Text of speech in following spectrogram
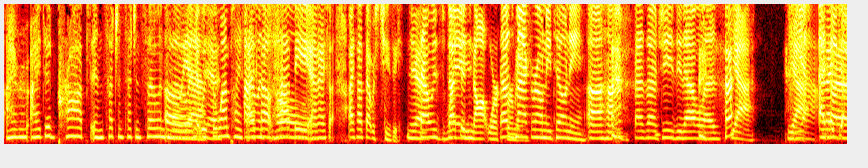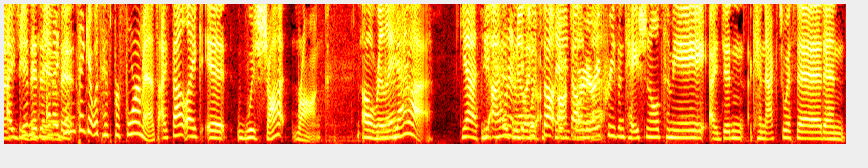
I re- I did props in such and such and so and so, Oh, and it was Yeah. the one place I, I was felt happy, and I th- I thought that was cheesy. Yeah. That was That did not work That for was me. macaroni Tony. Uh huh. That's how cheesy that was. yeah. Yeah, Yeah, and thought I, I didn't, and I didn't think it was his performance. I felt like it was shot wrong. oh, really? Yeah, Yeah. See, I because wouldn't know it just felt it felt very that. presentational to me. I didn't connect with it, and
